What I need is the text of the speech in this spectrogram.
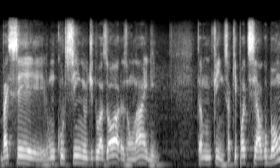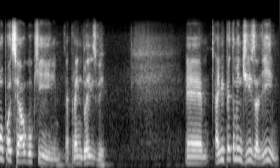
Vai ser um cursinho de duas horas online. Então, enfim, isso aqui pode ser algo bom ou pode ser algo que é para inglês ver. É, a MP também diz ali,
